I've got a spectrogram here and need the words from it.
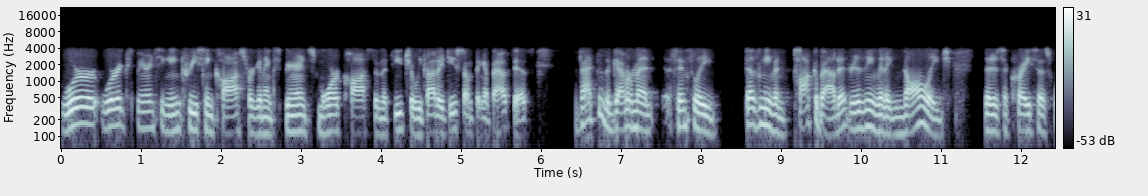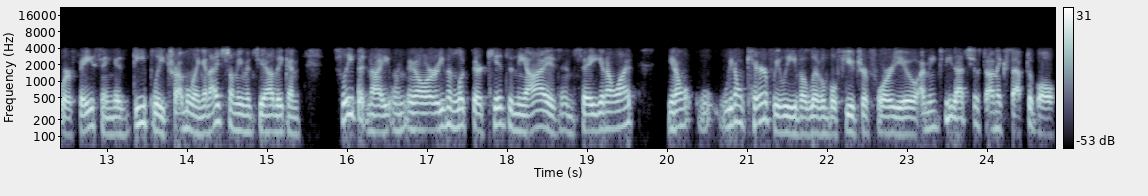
we're we're experiencing increasing costs. We're going to experience more costs in the future. We got to do something about this." The fact that the government essentially doesn't even talk about it or doesn't even acknowledge that it's a crisis we're facing is deeply troubling. And I just don't even see how they can sleep at night when you know, or even look their kids in the eyes and say, you know what, you know, we don't care if we leave a livable future for you. I mean, to me, that's just unacceptable,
